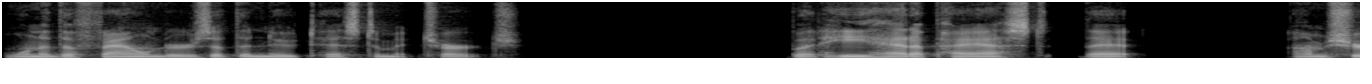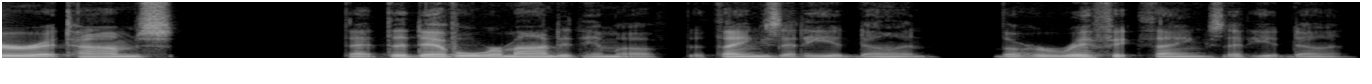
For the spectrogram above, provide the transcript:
one of the founders of the New Testament church. But he had a past that I'm sure at times that the devil reminded him of the things that he had done, the horrific things that he had done,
